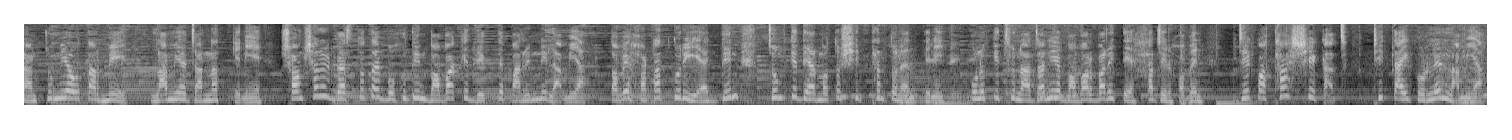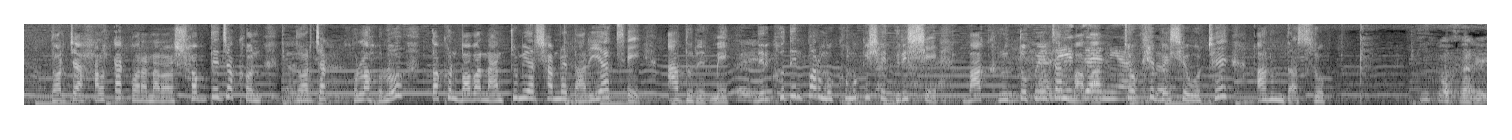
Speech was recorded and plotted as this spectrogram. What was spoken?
নান্টু মিয়া ও তার মেয়ে লামিয়া জান্নাতকে নিয়ে। সংসারের ব্যস্ততায় বহুদিন বাবাকে দেখতে পারেননি লামিয়া, তবে হঠাৎ করেই একদিন চমকে দেওয়ার মতো সিদ্ধান্ত নেন তিনি। কোনো কিছু না জানিয়ে বাবার বাড়িতে হাজির হবেন। যে কথা সে কাজ, ঠিক তাই করলেন লামিয়া। দরজা হালকা করা নাড়ার শব্দে যখন দরজা খোলা হলো তখন বাবা নান্টু মিয়ার সামনে দাঁড়িয়ে আছে আদরের মেয়ে। দীর্ঘদিন পর মুখোমুখি সেই দৃশ্যে বাক রুদ্ধ হয়ে যান বাবা। চোখে বেসে ওঠে আনন্দাশ্রু। কি কথা রে?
